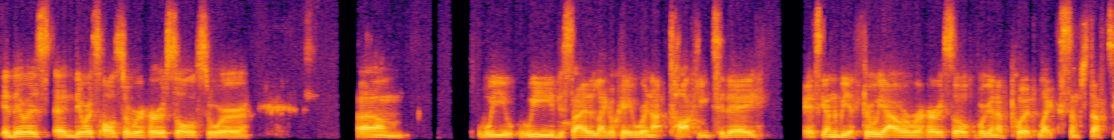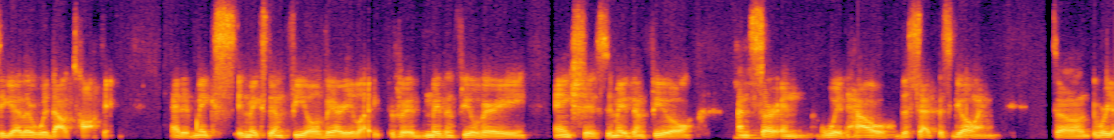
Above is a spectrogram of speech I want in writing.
there was and there was also rehearsals where um, we we decided like okay we're not talking today it's going to be a three hour rehearsal. We're going to put like some stuff together without talking. And it makes, it makes them feel very like, it made them feel very anxious. It made them feel mm-hmm. uncertain with how the set is going. So we're,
